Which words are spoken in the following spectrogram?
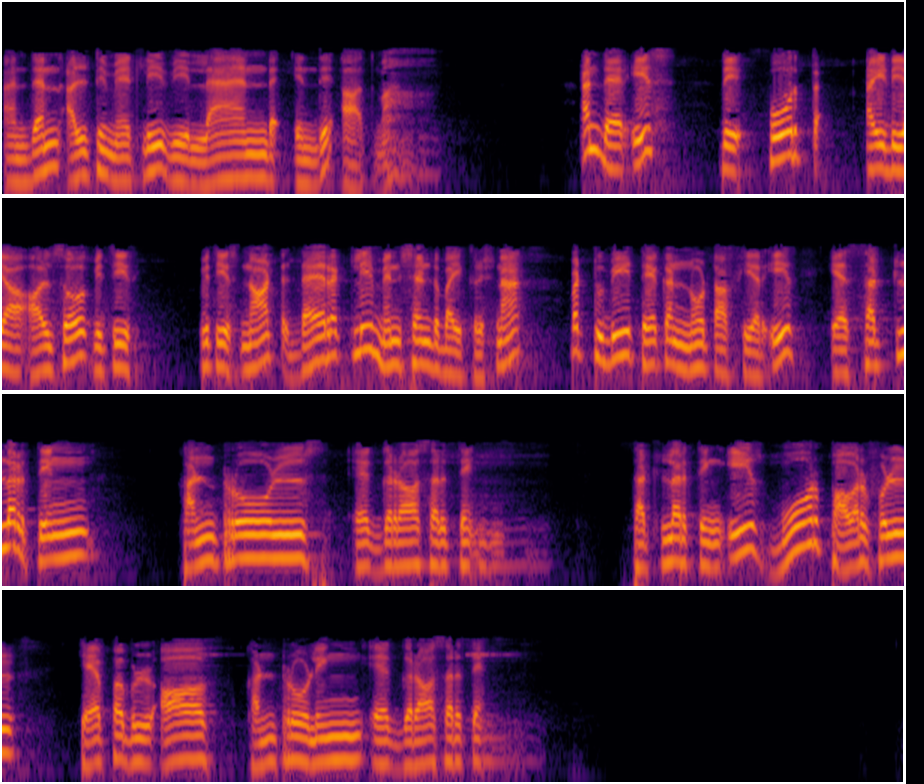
and then ultimately we land in the Atma. And there is the fourth idea also which is, which is not directly mentioned by Krishna but to be taken note of here is a subtler thing controls a grosser thing. Subtler thing is more powerful, capable of controlling a grosser thing.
